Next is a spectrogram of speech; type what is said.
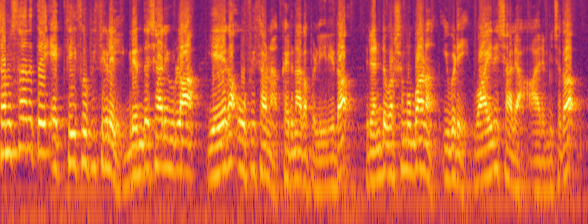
സംസ്ഥാനത്തെ എക്സൈസ് ഓഫീസുകളിൽ ഗ്രന്ഥശാലയുള്ള ഏക ഓഫീസാണ് കരുനാഗപ്പള്ളിയിലേത്. രണ്ടു വർഷം മുമ്പാണ് ഇവിടെ വായനശാല ആരംഭിച്ചത്.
